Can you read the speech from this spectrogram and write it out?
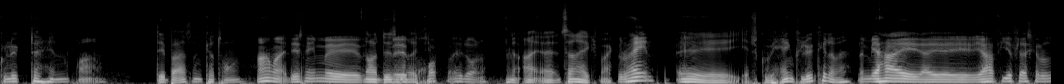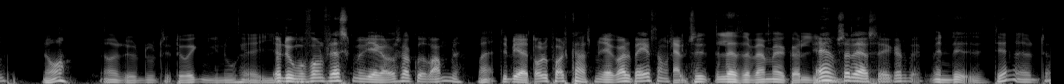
gløk derhen fra. Det er bare sådan en karton. Ah, nej, det er sådan en med, Nå, det er sådan med rigtig- prop helt under. Nej, øh, sådan har jeg ikke smagt. Vil du have en? Øh, ja, skulle vi have en gløk, eller hvad? Jamen, jeg har, øh, jeg har fire flasker derude. Nå, Nå det, du, det, det var ikke lige nu her i... Ja, du må få en flaske, men jeg kan også godt gå ud og varme det. Hvad? Det bliver et dårligt podcast, men jeg kan gøre det bagefter måske. Jamen, så lad os da være med at gøre det lige ja, nu. så lad os øh, gøre det bagefter. Men det, det, er, det, er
